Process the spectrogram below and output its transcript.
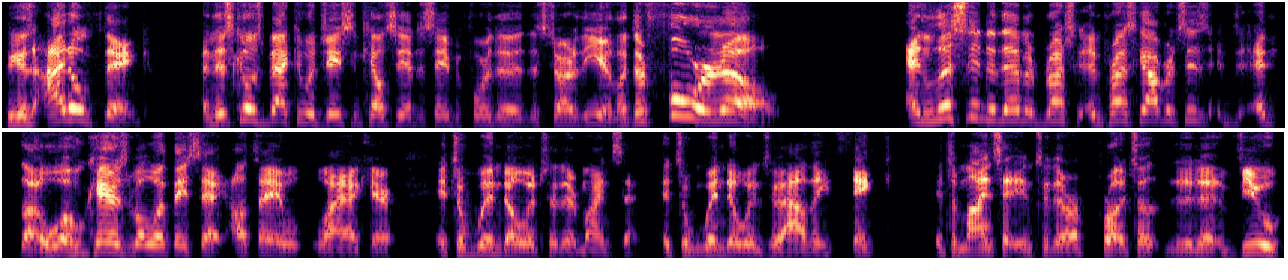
Because I don't think, and this goes back to what Jason Kelce had to say before the, the start of the year. Like they're 4 and 0. And listening to them in press, in press conferences. And, and who cares about what they say? I'll tell you why I care. It's a window into their mindset, it's a window into how they think, it's a mindset into their approach, It's a, the view,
